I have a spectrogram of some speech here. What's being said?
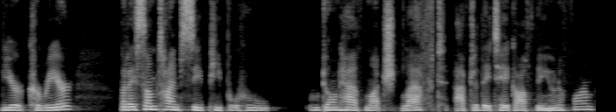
year career. But I sometimes see people who, who don't have much left after they take off the uniform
